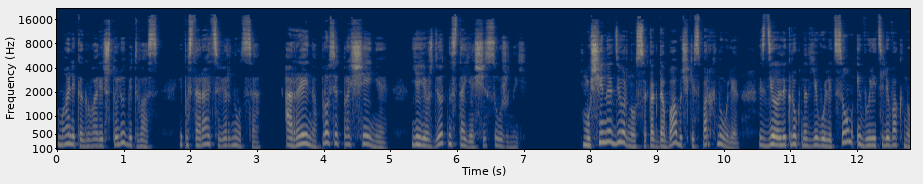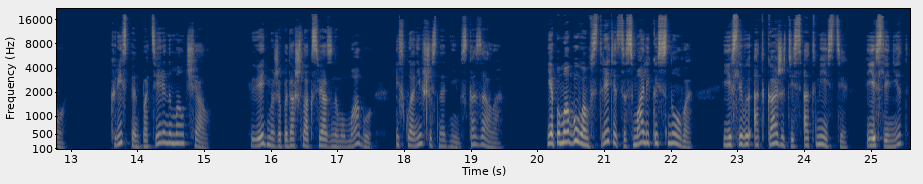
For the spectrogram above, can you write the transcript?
Малика говорит, что любит вас и постарается вернуться, а Рейна просит прощения, ее ждет настоящий суженый». Мужчина дернулся, когда бабочки спорхнули, сделали круг над его лицом и вылетели в окно. Криспин потерянно молчал. Ведьма же подошла к связанному магу и, склонившись над ним, сказала. «Я помогу вам встретиться с Маликой снова, если вы откажетесь от мести. Если нет,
